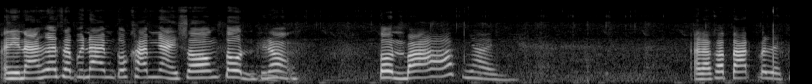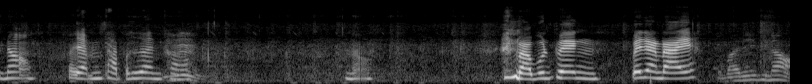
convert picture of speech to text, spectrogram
อันนี้นะเฮือนซับไปได้มันก็คำใหญ่ซองต้นพี่น้องต้นบ้ากใหญ่อันนั้นเขาตัดไปเลยพี่น้องเขาอยากมันทับเพื่อนเขาเนาะบ่าวบุญเพ่งเป็นอย่างไรส บายดีพี่น้อง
